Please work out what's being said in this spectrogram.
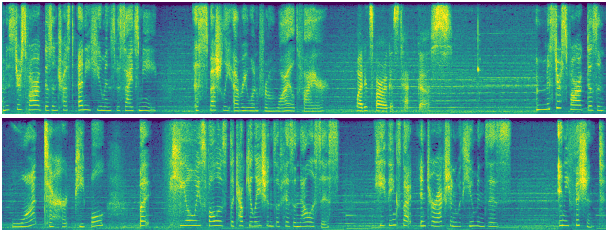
Mr. Svarog doesn't trust any humans besides me, especially everyone from Wildfire. Why did Svarog attack us? Mr. Svarog doesn't want to hurt people, but he always follows the calculations of his analysis. He thinks that interaction with humans is inefficient.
